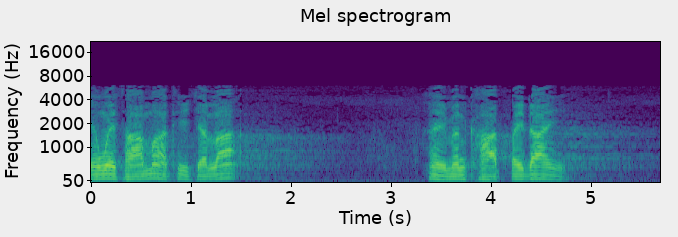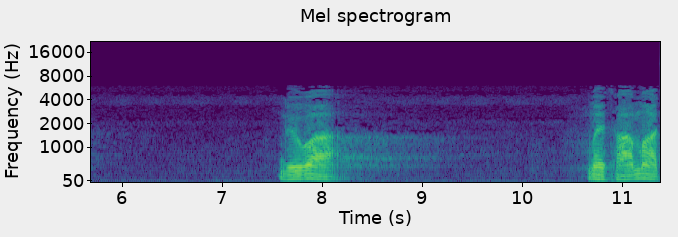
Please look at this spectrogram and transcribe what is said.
ยังไม่สามารถที่จะละ ให้มันขาดไปได้ หรือว่า ไม่สามารถ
